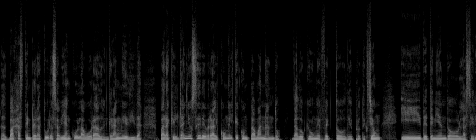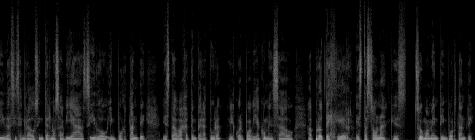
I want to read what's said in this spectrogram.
Las bajas temperaturas habían colaborado en gran medida para que el daño cerebral con el que contaba Nando, dado que un efecto de protección y deteniendo las heridas y sangrados internos había sido importante, esta baja temperatura, el cuerpo había comenzado a proteger esta zona que es sumamente importante.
